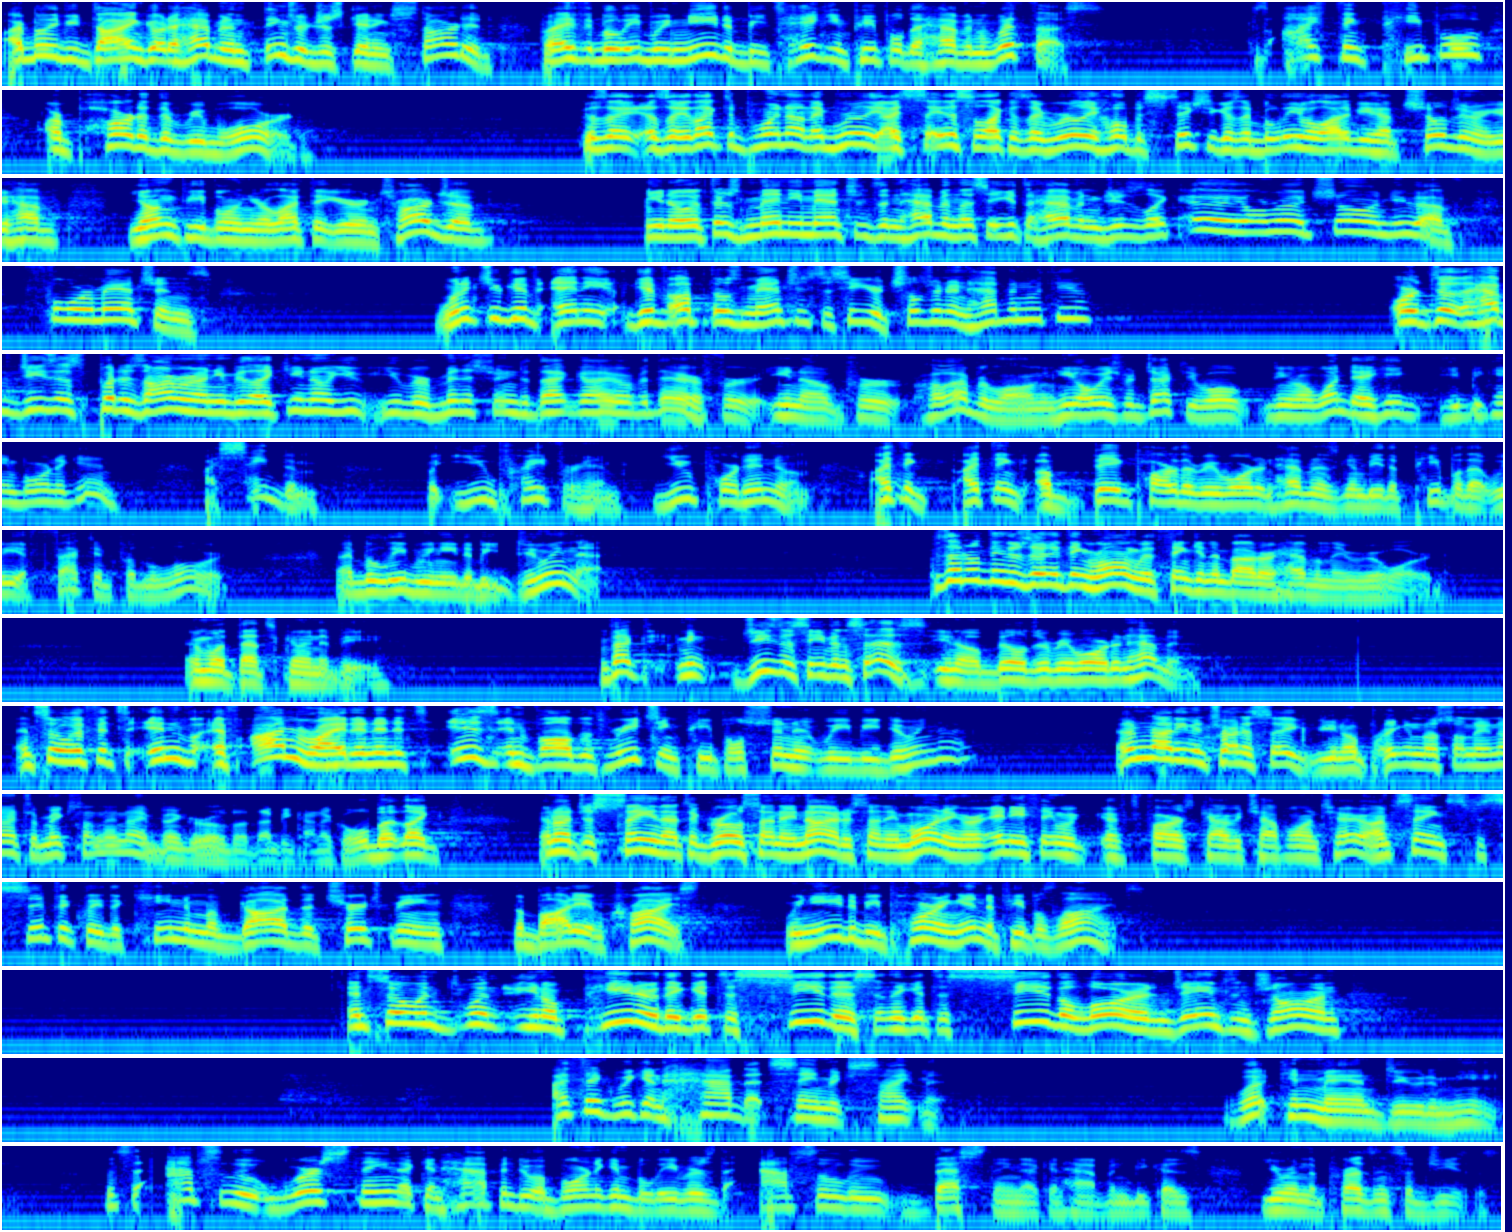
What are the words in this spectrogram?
I believe you die and go to heaven, and things are just getting started. But I believe we need to be taking people to heaven with us, because I think people are part of the reward. Because as I like to point out, and I really I say this a lot because I really hope it sticks because I believe a lot of you have children or you have young people in your life that you're in charge of. You know, if there's many mansions in heaven, let's say you get to heaven, and Jesus is like, hey, all right, Sean, you have four mansions. Wouldn't you give any give up those mansions to see your children in heaven with you? Or to have Jesus put his arm around you and be like, you know, you, you were ministering to that guy over there for, you know, for however long, and he always rejected you. Well, you know, one day he, he became born again. I saved him but you prayed for him. You poured into him. I think, I think a big part of the reward in heaven is going to be the people that we affected for the Lord. I believe we need to be doing that. Because I don't think there's anything wrong with thinking about our heavenly reward and what that's going to be. In fact, I mean, Jesus even says, you know, build your reward in heaven. And so if it's if I'm right and it is involved with reaching people, shouldn't we be doing that? And I'm not even trying to say, you know, bring them to Sunday night to make Sunday night bigger, although that'd be kind of cool. But like, I'm not just saying that to grow Sunday night or Sunday morning or anything as far as Calvary Chapel, Ontario. I'm saying specifically the kingdom of God, the church being the body of Christ. We need to be pouring into people's lives. And so when, when you know Peter, they get to see this and they get to see the Lord, and James and John, I think we can have that same excitement. What can man do to me? What's the absolute worst thing that can happen to a born again believer is the absolute best thing that can happen because you're in the presence of Jesus.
